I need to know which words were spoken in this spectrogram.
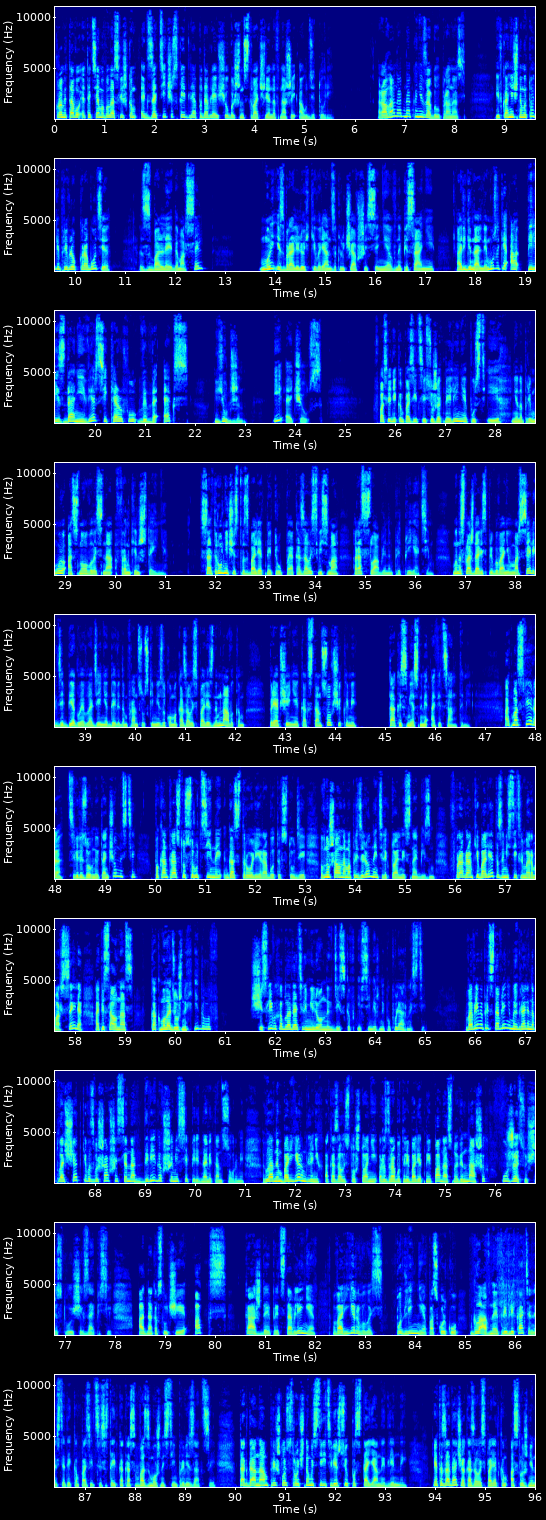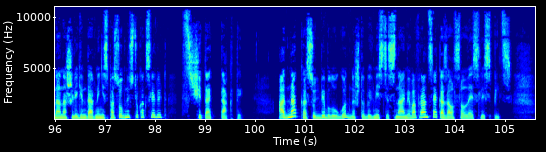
Кроме того, эта тема была слишком экзотической для подавляющего большинства членов нашей аудитории. Ролан, однако, не забыл про нас и в конечном итоге привлек к работе с «Баллей де Марсель» Мы избрали легкий вариант, заключавшийся не в написании оригинальной музыки, а переиздании версии Careful with the X, Юджин и Echoes. В последней композиции сюжетная линия, пусть и не напрямую, основывалась на Франкенштейне. Сотрудничество с балетной труппой оказалось весьма расслабленным предприятием. Мы наслаждались пребыванием в Марселе, где беглое владение Дэвидом французским языком оказалось полезным навыком при общении как с танцовщиками, так и с местными официантами. Атмосфера цивилизованной утонченности по контрасту с рутиной гастролей и работы в студии внушала нам определенный интеллектуальный снобизм. В программке балета заместитель мэра Марселя описал нас как молодежных идолов, счастливых обладателей миллионных дисков и всемирной популярности. Во время представления мы играли на площадке, возвышавшейся над двигавшимися перед нами танцорами. Главным барьером для них оказалось то, что они разработали балетные па на основе наших, уже существующих записей. Однако в случае «Акс» каждое представление варьировалось по длине, поскольку главная привлекательность этой композиции состоит как раз в возможности импровизации. Тогда нам пришлось срочно мастерить версию постоянной длины. Эта задача оказалась порядком осложнена нашей легендарной неспособностью как следует считать такты. Однако судьбе было угодно, чтобы вместе с нами во Франции оказался Лесли Спиц.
